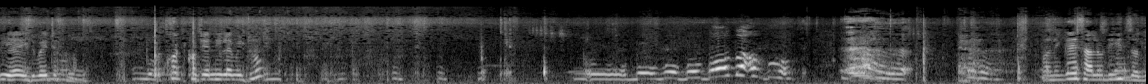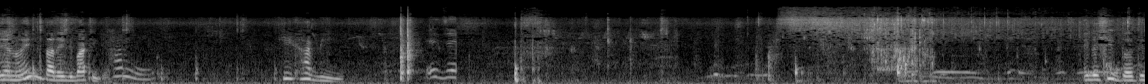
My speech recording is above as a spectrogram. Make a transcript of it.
দিয়ে এই যে বেটে ফেলাম খটখটে নিলাম একটু বো বো বো বো বো বো বো মানে গ্যাস আলু দিয়ে ইজ্জত দিয়ে নই তার এই যে বাটি দে খামু কি খাবি? এই যে এটা সিদ্ধ হইতে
